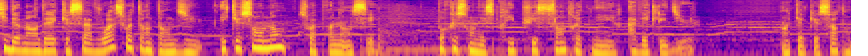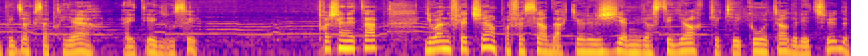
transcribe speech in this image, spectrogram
qui demandait que sa voix soit entendue et que son nom soit prononcé, pour que son esprit puisse s'entretenir avec les dieux. En quelque sorte, on peut dire que sa prière a été exaucée. Prochaine étape, Johan Fletcher, professeur d'archéologie à l'Université York, qui est co-auteur de l'étude,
